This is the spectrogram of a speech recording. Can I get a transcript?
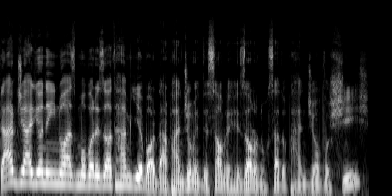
در جریان این نوع از مبارزات هم یه بار در پنجم دسامبر 1956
